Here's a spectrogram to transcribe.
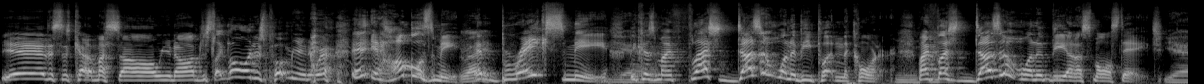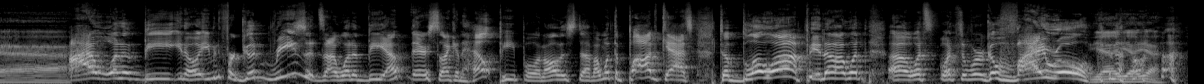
yeah, this is kind of my song. You know, I'm just like, Lord, just put me anywhere. it, it humbles me. Right. It breaks me Yeah. Mm-hmm. because my flesh doesn't want to be put in the corner. My flesh doesn't want to be on a small stage. Yeah. I want to be, you know, even for good reasons. I want to be up there so I can help people and all this stuff. I want the podcast to blow up. You know, I want uh, what's what's the word? Go viral. You Yeah, know? yeah, yeah.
